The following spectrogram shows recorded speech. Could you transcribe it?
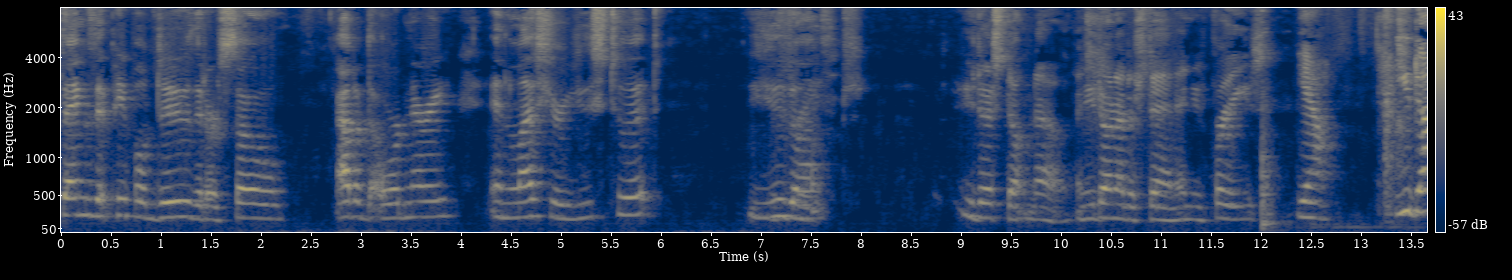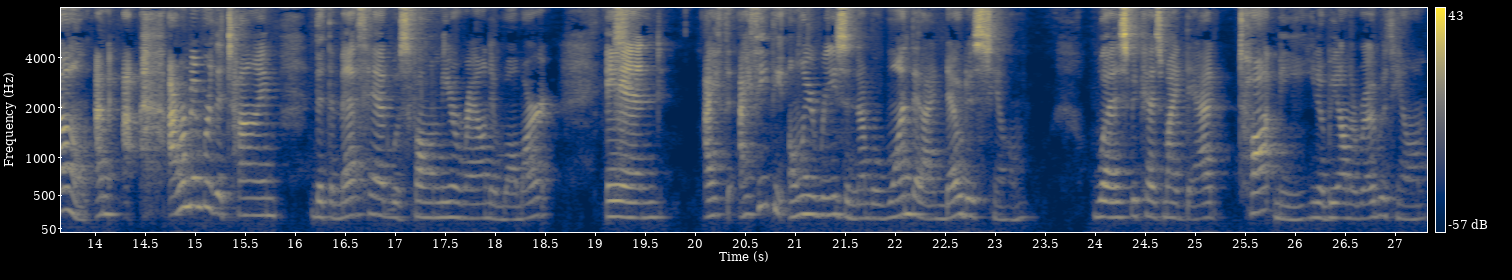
things that people do that are so out of the ordinary, unless you're used to it, you don't, you just don't know, and you don't understand, and you freeze. Yeah. You don't. I mean, I, I remember the time that the meth head was following me around in Walmart, and I th- I think the only reason, number one, that I noticed him was because my dad taught me, you know, being on the road with him,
